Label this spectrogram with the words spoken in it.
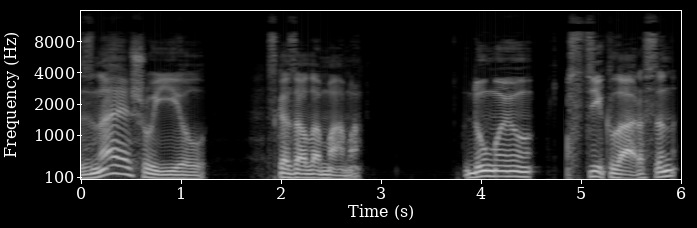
«Знаешь, Уилл», — сказала мама, — «думаю, Стик Ларсон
